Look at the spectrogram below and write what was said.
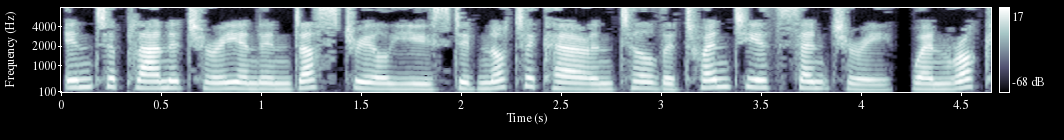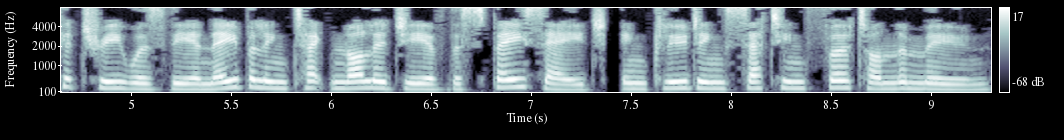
interplanetary and industrial use did not occur until the 20th century, when rocketry was the enabling technology of the space age, including setting foot on the Moon.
